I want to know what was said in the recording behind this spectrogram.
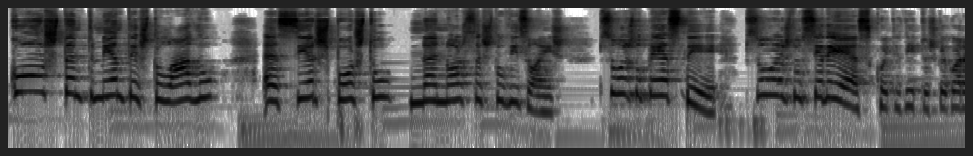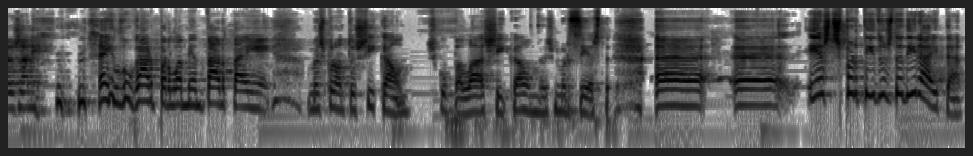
constantemente este lado a ser exposto nas nossas televisões. Pessoas do PSD, pessoas do CDS, coitaditos que agora já nem, nem lugar parlamentar têm, mas pronto, o Chicão, desculpa lá, Chicão, mas mereceste. Uh, uh, estes partidos da direita,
